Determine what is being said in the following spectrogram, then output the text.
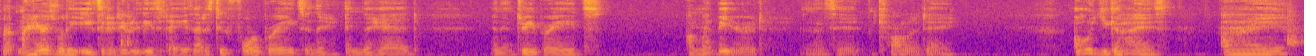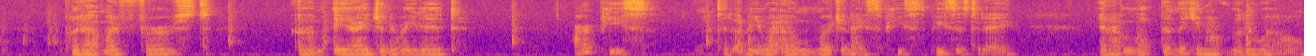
But my hair is really easy to do these days. I just do four braids in the in the head, and then three braids on my beard, and that's it. Call it a day. Oh, you guys, I put out my first um, AI generated art piece. To, I mean, my um, merchandise piece pieces today, and I love them. They came out really well.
